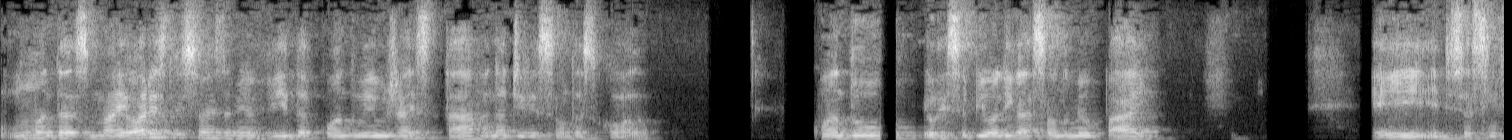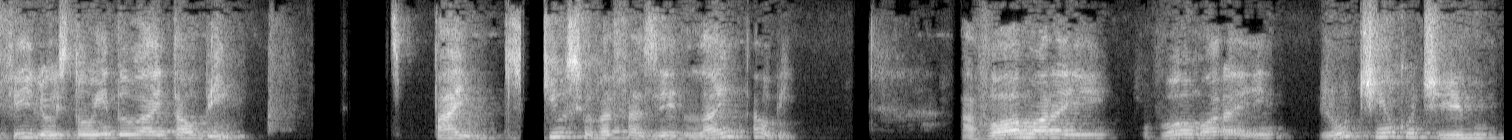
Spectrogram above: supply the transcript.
uma das maiores lições da minha vida quando eu já estava na direção da escola. Quando eu recebi uma ligação do meu pai, ele disse assim: Filho, eu estou indo a Itaubim. Pai, o que o senhor vai fazer lá em Itaubim? A avó mora aí, o vô mora aí, juntinho contigo.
